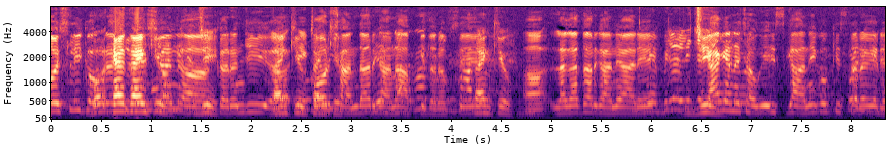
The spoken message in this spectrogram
Firstly you, Karan ji uh, Thank you, एक और शानदार गाना आपकी तरफ़ से Thank you. uh, लगातार गाने आ रहे हैं। क्या कहना चाहोगे? इस गाने को किस तरह के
